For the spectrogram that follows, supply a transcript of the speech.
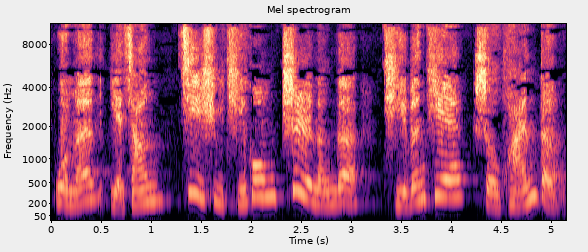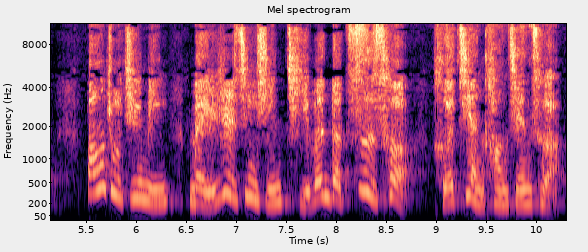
我们也将继续提供智能的体温贴、手环等，帮助居民每日进行体温的自测和健康监测。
